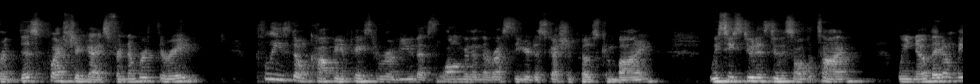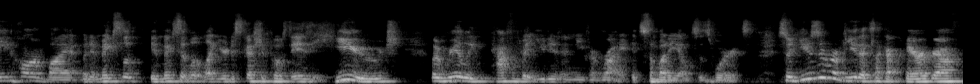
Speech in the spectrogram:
For this question, guys, for number three, please don't copy and paste a review that's longer than the rest of your discussion post combined. We see students do this all the time. We know they don't mean harm by it, but it makes look it makes it look like your discussion post is huge, but really half of it you didn't even write. It's somebody else's words. So use a review that's like a paragraph,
